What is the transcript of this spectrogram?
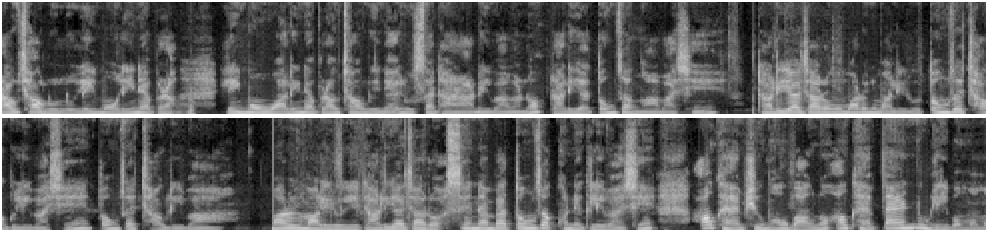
ရောက်6လို့လို့လိမ်မော်လေးနဲ့ဘရောက်လိမ်မော်ဝါလေးနဲ့ဘရောက်6လေးနဲ့အဲ့လိုဆက်ထားတာလေးပါမနော်ဒါလေးက35ပါရှင် ဒါလေးကကြတော့မမတို့ညီမလေးတို့36ကလေးပါရှင်36လေးပါမမတို့ညီမလေးတို့ရေဒါလေးကကြတော့အစင်နံပါတ်38ကလေးပါရှင်အောက်ခံဖြူမဟုတ်ပါဘူးเนาะအောက်ခံပန်းနုလေးပေါ့မမ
